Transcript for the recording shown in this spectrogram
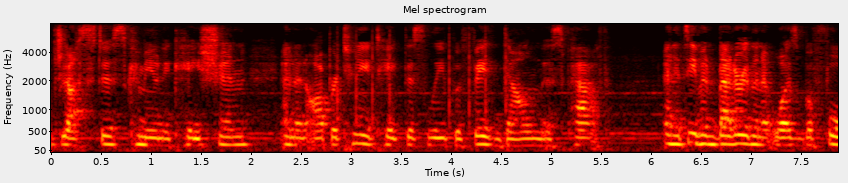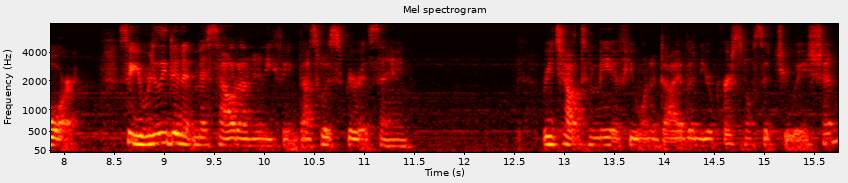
justice, communication, and an opportunity to take this leap of faith down this path. And it's even better than it was before. So you really didn't miss out on anything. That's what Spirit's saying. Reach out to me if you want to dive into your personal situation.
